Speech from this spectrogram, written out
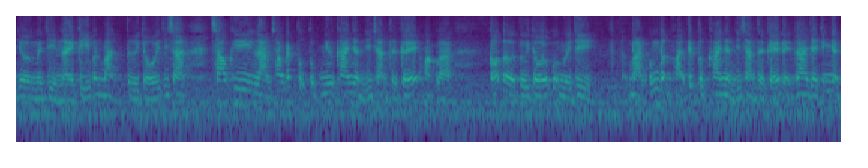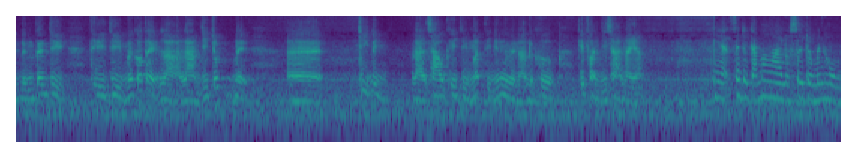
nhờ người chị này ký văn bản từ chối di sản. Sau khi làm xong các thủ tục như khai nhận di sản thừa kế hoặc là có tờ từ chối của người chị bạn cũng vẫn phải tiếp tục khai nhận di sản thừa kế để ra giấy chứng nhận đứng tên chị thì chị mới có thể là làm di chúc để uh, chỉ định là sau khi chị mất thì những người nào được hưởng cái phần di sản này ạ. Dạ, xin được cảm ơn à, luật sư Trần Minh Hùng.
